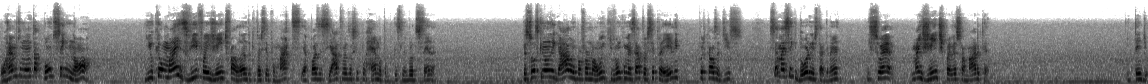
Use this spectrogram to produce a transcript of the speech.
O Hamilton não está ponto sem nó. E o que eu mais vi foi gente falando que torcia pro Max e após esse ato vai torcer pro Hamilton, porque se lembrou do Senna. Pessoas que não ligavam pra Fórmula 1 e que vão começar a torcer para ele por causa disso. Isso é mais seguidor no Instagram. Isso é mais gente para ver sua marca. Entende,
